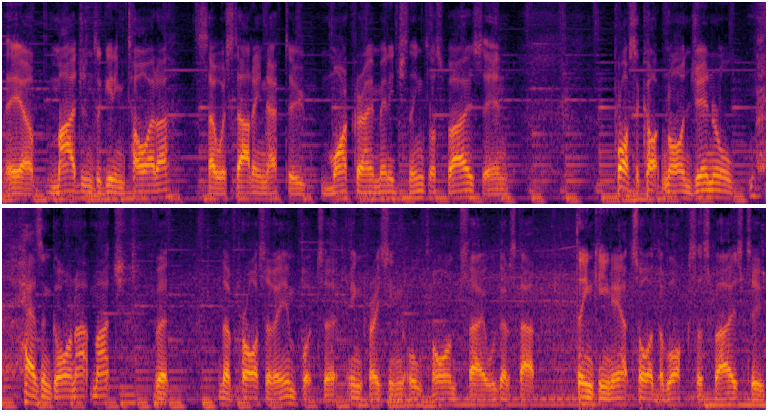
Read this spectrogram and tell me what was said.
Our margins are getting tighter, so we're starting to have to micromanage things, I suppose, and price of cotton on in general hasn't gone up much, but the price of inputs are increasing all the time, so we've got to start thinking outside the box, I suppose, to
